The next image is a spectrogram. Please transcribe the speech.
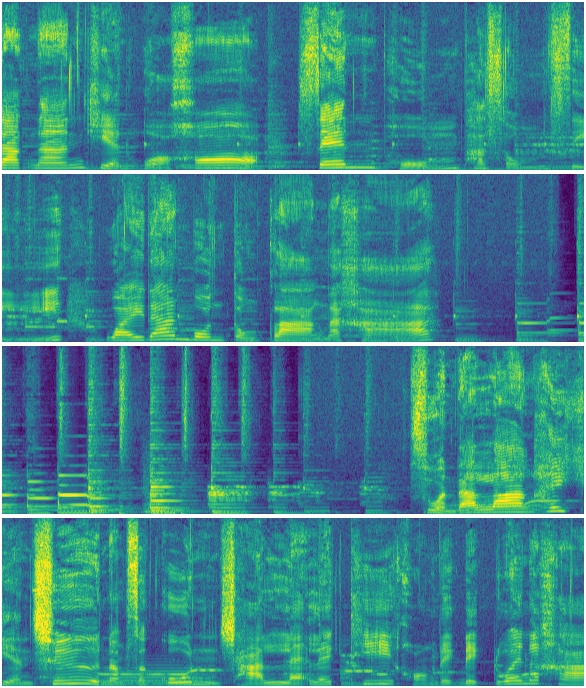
จากนั้นเขียนหัวข้อ เส้นผมผสมสี ไว้ด้านบนตรงกลางนะคะ ส่วนด้านล่างให้เขียนชื่อนามสกุล ชั้นและเลขที่ของเด็กๆด้วยนะคะ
